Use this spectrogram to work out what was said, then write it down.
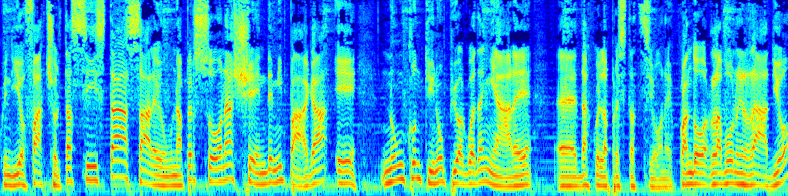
quindi io faccio il tassista, sale una persona, scende, mi paga e non continuo più a guadagnare eh, da quella prestazione. Quando lavoro in radio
